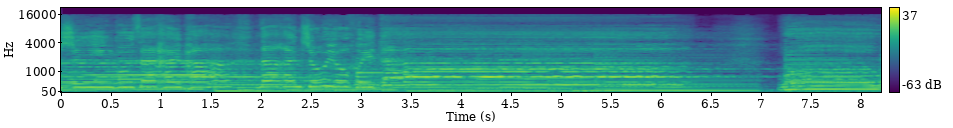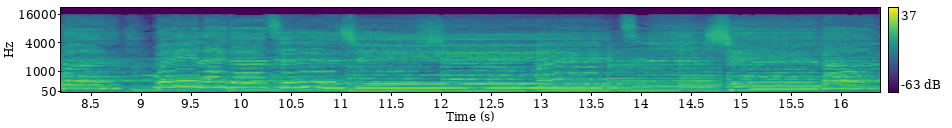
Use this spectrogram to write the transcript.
声音不再害怕呐喊就有回答。我问未来的自己写了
